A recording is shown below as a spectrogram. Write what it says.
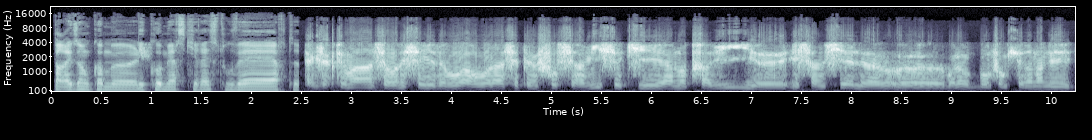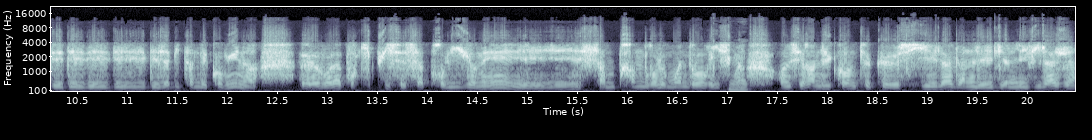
Par exemple, comme euh, les commerces qui restent ouverts. Exactement, ça on essaye d'avoir voilà cette info service qui est à notre avis euh, essentiel euh, voilà au bon fonctionnement des, des, des, des habitants des communes voilà pour qu'ils puissent s'approvisionner et, sans prendre le moindre risque. On s'est rendu compte que si et là dans les, dans les villages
